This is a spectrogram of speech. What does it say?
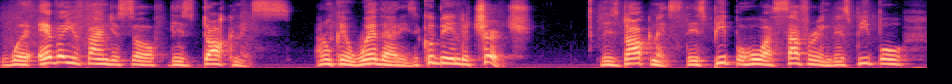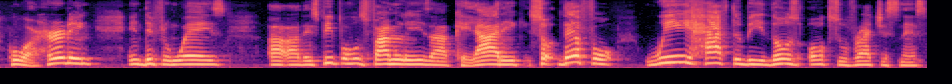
Wherever you find yourself, there's darkness. I don't care where that is. It could be in the church. There's darkness. There's people who are suffering. There's people who are hurting in different ways. Uh, uh, there's people whose families are chaotic. So, therefore, we have to be those oaks of righteousness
